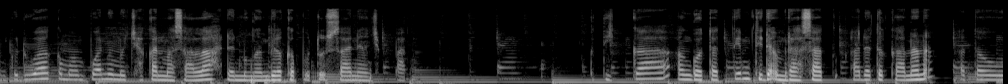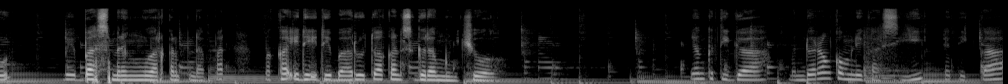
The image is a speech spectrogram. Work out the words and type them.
Yang kedua, kemampuan memecahkan masalah dan mengambil keputusan yang cepat. Ketika anggota tim tidak merasa ada tekanan atau bebas mengeluarkan pendapat, maka ide-ide baru itu akan segera muncul. Yang ketiga, mendorong komunikasi, etika,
